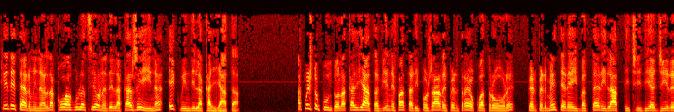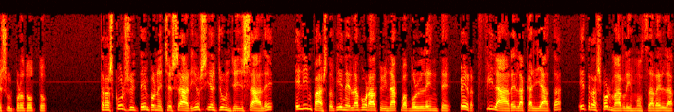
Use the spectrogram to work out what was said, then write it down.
che determina la coagulazione della caseina e quindi la cagliata. A questo punto la cagliata viene fatta riposare per 3 o 4 ore per permettere ai batteri lattici di agire sul prodotto. Trascorso il tempo necessario si aggiunge il sale e l'impasto viene lavorato in acqua bollente per filare la cagliata e trasformarla in mozzarella.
